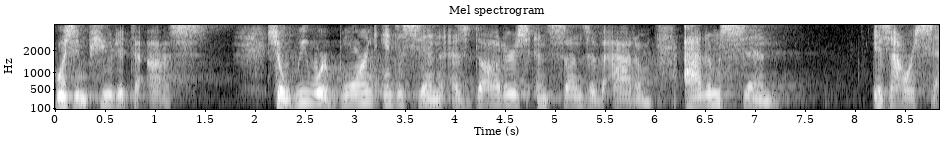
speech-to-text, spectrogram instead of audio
was imputed to us. So we were born into sin as daughters and sons of Adam. Adam's sin is our sin.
